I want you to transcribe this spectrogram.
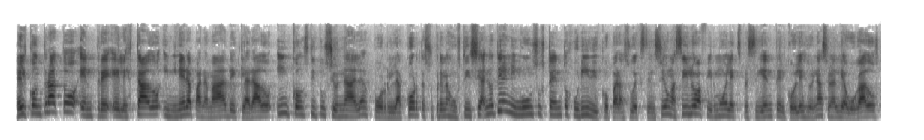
El contrato entre el Estado y Minera Panamá, declarado inconstitucional por la Corte Suprema de Justicia, no tiene ningún sustento jurídico para su extensión, así lo afirmó el expresidente del Colegio Nacional de Abogados,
